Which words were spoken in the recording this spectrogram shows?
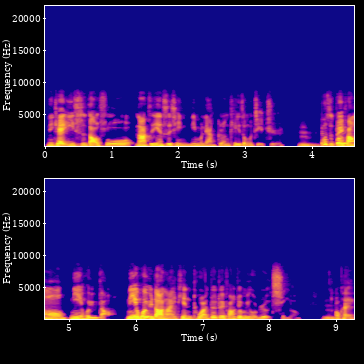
你可以意识到说，那这件事情你们两个人可以怎么解决？嗯，不止对方哦，你也会遇到，你也会遇到哪一天你突然对对方就没有热情了。嗯，OK，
